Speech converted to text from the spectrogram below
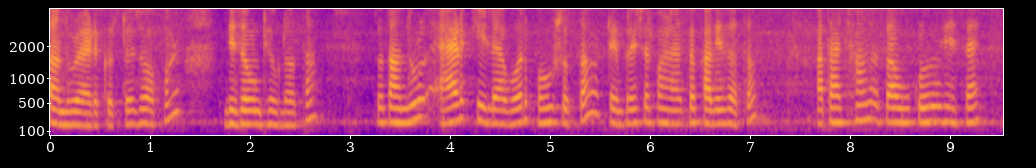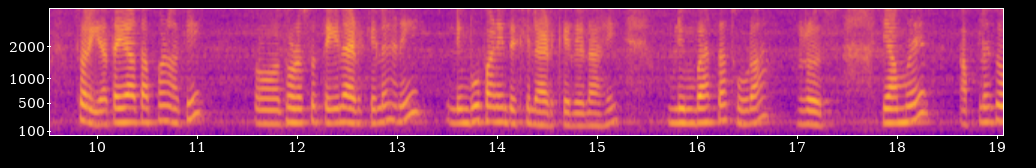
तांदूळ ॲड करतो आहे जो आपण भिजवून ठेवला होता. तो तांदूळ ॲड केल्यावर पाहू शकता टेम्परेचर पाण्याचं खाली जातं. आता छान असा उकळून घ्यायचा आहे सॉरी आता यात आपण आधी थोडंसं तेल ॲड केलं आहे आणि लिंबू पाणी देखील ॲड केलेलं आहे. लिंबाचा थोडा रस. यामुळे आपला जो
